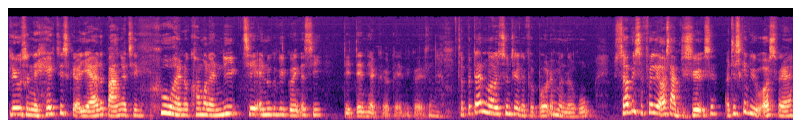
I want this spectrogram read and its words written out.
blev sådan hektiske og hjertebange og tænkte, puha, nu kommer der en ny til, at nu kan vi gå ind og sige, det er den her køreplan, vi går efter. Mm. Så på den måde synes jeg, det er forbundet med noget ro. Så er vi selvfølgelig også ambitiøse, og det skal vi jo også være.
